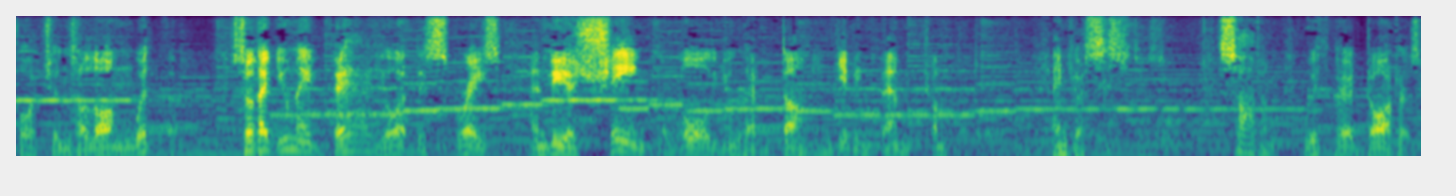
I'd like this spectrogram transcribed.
fortunes along with them, so that you may bear your disgrace and be ashamed of all you have done in giving them comfort and your sisters. Sodom with her daughters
